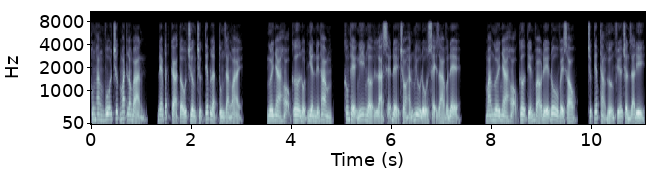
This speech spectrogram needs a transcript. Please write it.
hung hăng vỗ trước mắt long bản, đem tất cả tấu trương trực tiếp lật tung ra ngoài. Người nhà họ cơ đột nhiên đến thăm, không thể nghi ngờ là sẽ để cho hắn mưu đồ xảy ra vấn đề. Mà người nhà họ cơ tiến vào đế đô về sau, trực tiếp thẳng hướng phía trần gia đi.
